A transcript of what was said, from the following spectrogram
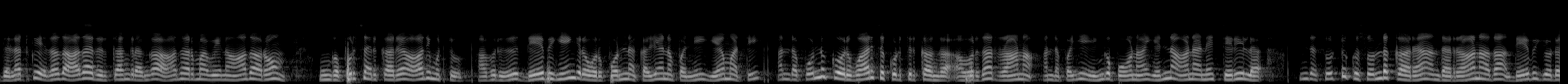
இது எல்லாத்துக்கும் ஏதாவது ஆதாரம் இருக்காங்கிறாங்க. ஆதாரமாக வேணும் ஆதாரம். உங்கள் புருஷன் இருக்காரு ஆதிமுத்து. அவர் தேவகிங்கிற ஒரு பொண்ணை கல்யாணம் பண்ணி ஏமாற்றி அந்த பொண்ணுக்கு ஒரு வாரிசை கொடுத்துருக்காங்க. அவர் தான் ராணா. அந்த பையன் எங்கே போனா என்ன ஆனானே தெரியல. இந்த சொத்துக்கு சொந்தக்காரன் அந்த ராணா தான். தேவகியோட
